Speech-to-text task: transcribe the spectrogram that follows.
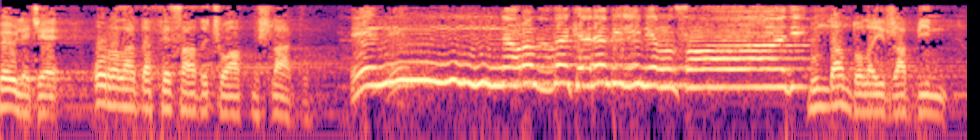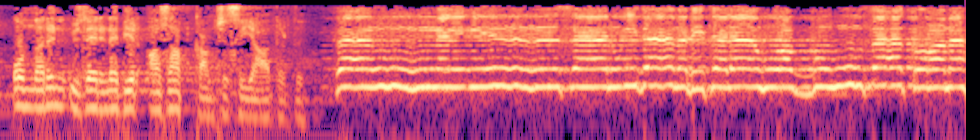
Böylece oralarda fesadı çoğaltmışlardı. إن ربك لبالمرصاد Bundan dolayı Rabbin onların üzerine bir azap kamçısı yağdırdı. فأما الإنسان إذا ما ابتلاه ربه فأكرمه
